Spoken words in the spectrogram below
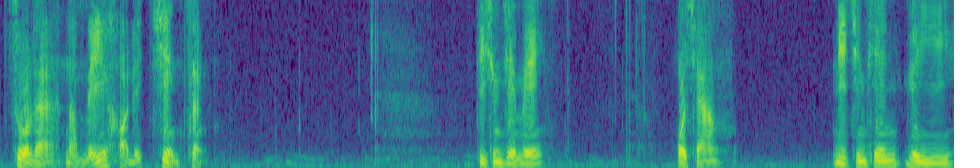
做了那美好的见证。弟兄姐妹，我想。你今天愿意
